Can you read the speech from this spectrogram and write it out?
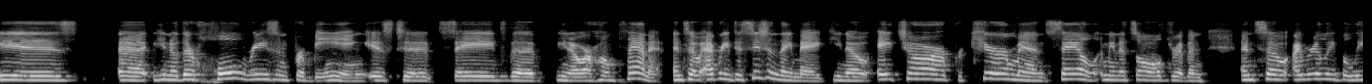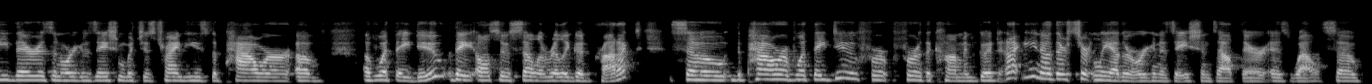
is uh, you know their whole reason for being is to save the you know our home planet. And so every decision they make you know hr procurement sale i mean it's all driven. And so i really believe there is an organization which is trying to use the power of of what they do. They also sell a really good product. So the power of what they do for for the common good. I, you know there's certainly other organizations out there as well. So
